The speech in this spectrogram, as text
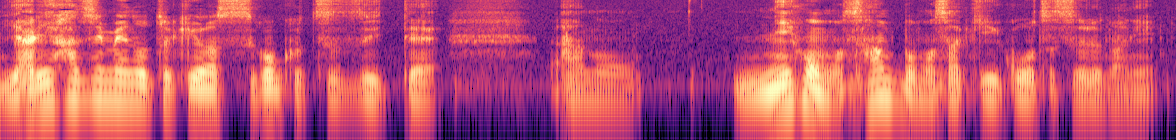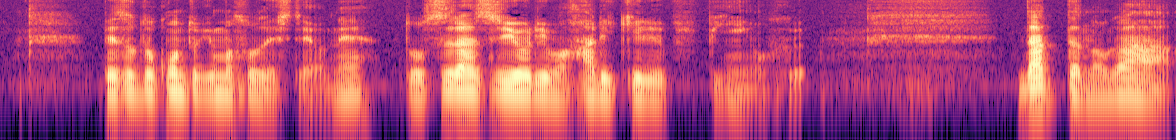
やり始めの時はすごく続いてあの2歩も3歩も先行こうとするのにベソドコの時もそうでしたよね。ドスラジよりも張り切るスピンオフ。だったのが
